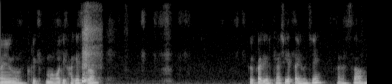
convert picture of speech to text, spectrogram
아이고, 그렇게 뭐 어디 가겠어? 끝까지 그렇게 하시겠다 이거지? 알았어.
